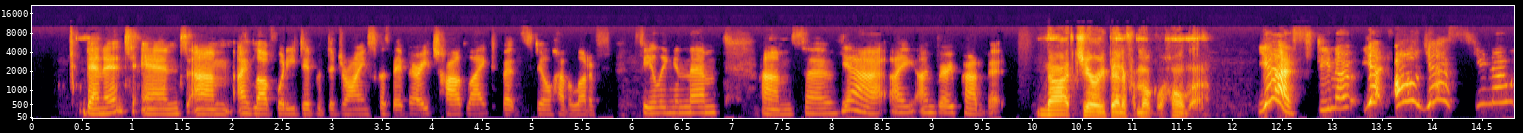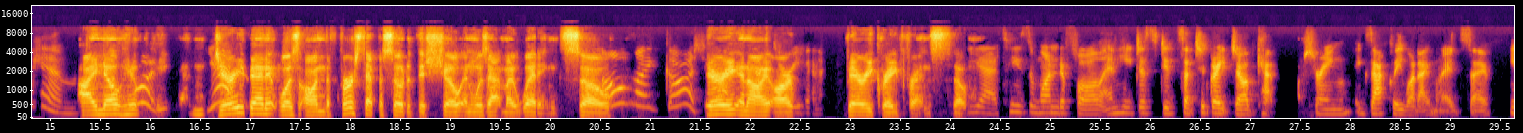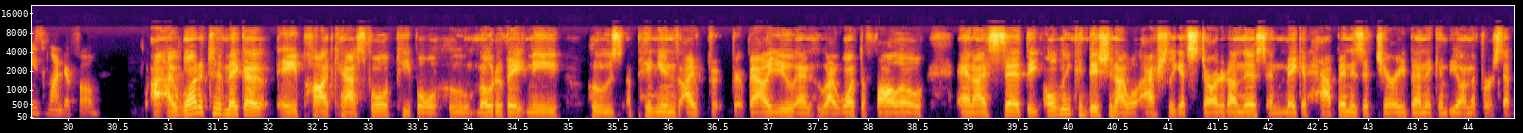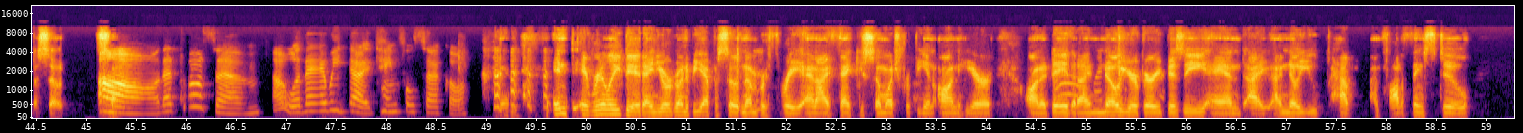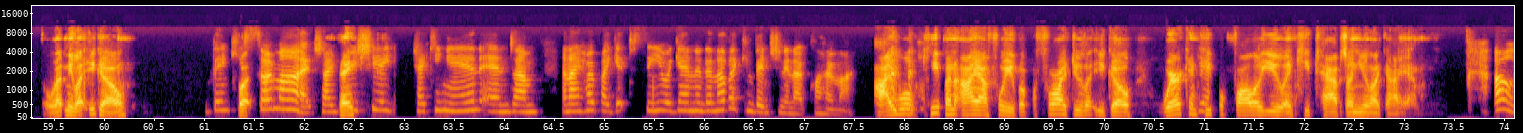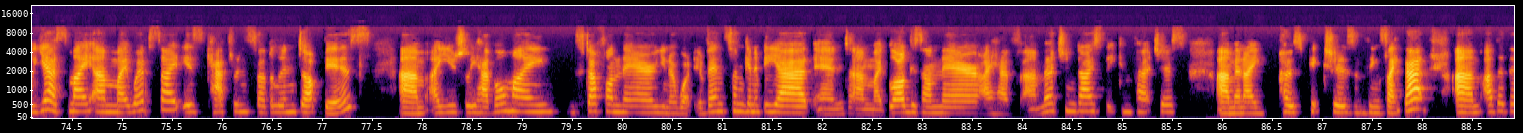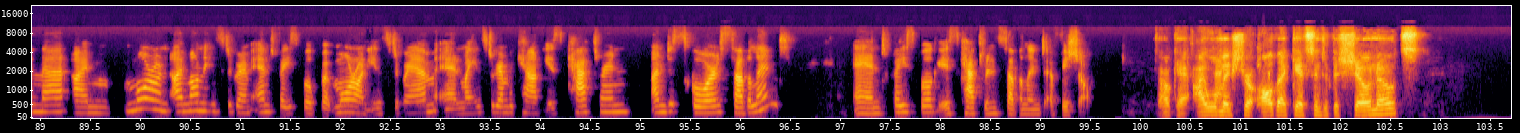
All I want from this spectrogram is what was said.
Bennett, and um, I love what he did with the drawings because they're very childlike, but still have a lot of feeling in them. Um, so yeah, I, I'm very proud of it. Not Jerry Bennett from Oklahoma. Yes. Do you know? Yeah. Oh, yes. You know him. I know him. He, Jerry Bennett was on the first episode of this show and was at my wedding. So. Oh my gosh. Jerry yes, and I are very great friends. So. Yes, he's wonderful, and he just did such a great job capturing exactly what I wanted. So he's wonderful. I, I wanted to make a, a podcast full of people who motivate me whose opinions I value and who I want to follow. And I said the only condition I will actually get started on this and make it happen is if Jerry Bennett can be on the first episode. So. Oh, that's awesome. Oh, well, there we go. It came full circle. and it really did. And you're going to be episode number three. And I thank you so much for being on here on a day oh, that I know you're very busy and I, I know you have a lot of things to do. Let me let you go. Thank you but so much. I appreciate checking in and um and I hope I get to see you again at another convention in Oklahoma. I will keep an eye out for you. But before I do let you go, where can yeah. people follow you and keep tabs on you like I am? Oh yes, my um my website is catherinesutherland.biz. Um, I usually have all my stuff on there, you know, what events I'm going to be at, and um, my blog is on there. I have uh, merchandise that you can purchase, um, and I post pictures and things like that. Um, other than that, I'm more on I'm on Instagram and Facebook, but more on Instagram, and my Instagram account is Catherine underscore Sutherland, and Facebook is Catherine Sutherland Official. Okay, I will make sure all that gets into the show notes.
